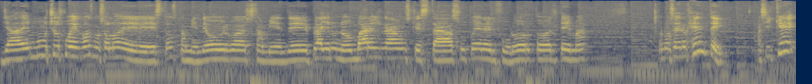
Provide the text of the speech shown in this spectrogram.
ya de muchos juegos, no solo de estos, también de Overwatch, también de PlayerUnknown Battlegrounds, que está súper el furor, todo el tema. Conocer gente. Así que,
